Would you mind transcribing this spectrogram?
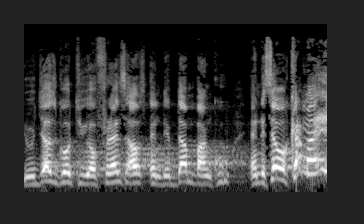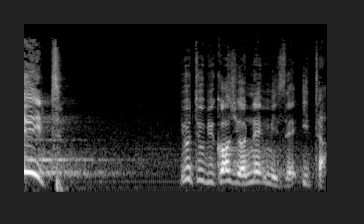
You just go to your friend's house and they've done banku and they say, Oh, come and eat. You too, because your name is the eater.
